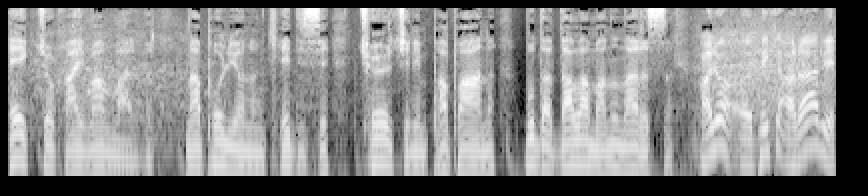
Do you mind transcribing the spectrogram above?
pek çok hayvan vardır. Napolyon'un kedisi, Churchill'in papağanı, bu da Dalaman'ın arısı. Alo e, peki Ara abi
